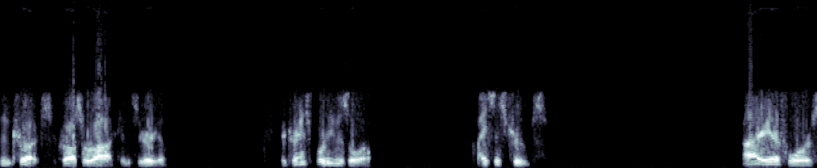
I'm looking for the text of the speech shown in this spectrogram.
in trucks across Iraq and Syria, they're transporting this oil. ISIS troops. Our Air Force,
